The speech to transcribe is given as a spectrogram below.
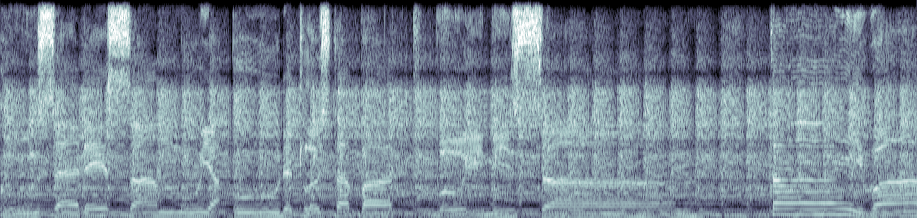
kun säde sammuu ja uudet loistavat voimissaan. Taivas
